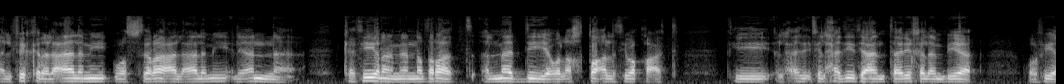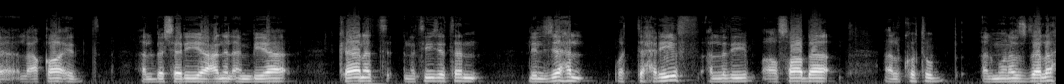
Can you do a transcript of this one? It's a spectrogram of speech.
الفكر العالمي والصراع العالمي لأن كثيرا من النظرات المادية والأخطاء التي وقعت في في الحديث عن تاريخ الأنبياء وفي العقائد البشرية عن الأنبياء كانت نتيجة للجهل والتحريف الذي أصاب الكتب المنزلة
